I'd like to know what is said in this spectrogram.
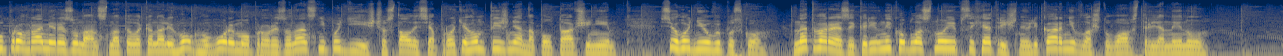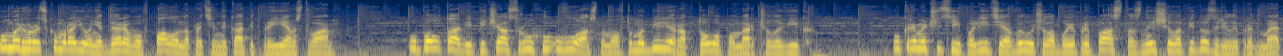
У програмі Резонанс на телеканалі ГОК говоримо про резонансні події, що сталися протягом тижня на Полтавщині. Сьогодні у випуску нетверезий керівник обласної психіатричної лікарні влаштував стрілянину. У Миргородському районі дерево впало на працівника підприємства. У Полтаві під час руху у власному автомобілі раптово помер чоловік. У Кременчуці поліція вилучила боєприпас та знищила підозрілий предмет.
